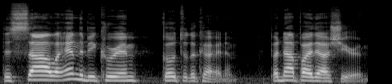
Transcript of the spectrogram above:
the Sala and the Bikurim go to the kayanim, but not by the Ashirim.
